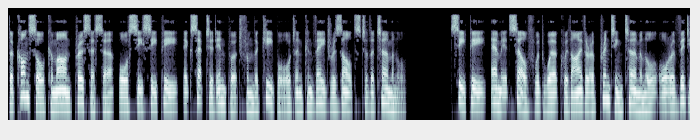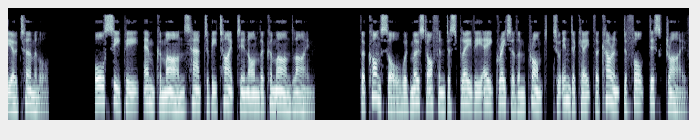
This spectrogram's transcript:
The Console Command Processor, or CCP, accepted input from the keyboard and conveyed results to the terminal. CP/M itself would work with either a printing terminal or a video terminal. All CP/M commands had to be typed in on the command line. The console would most often display the A greater than prompt, to indicate the current default disk drive.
